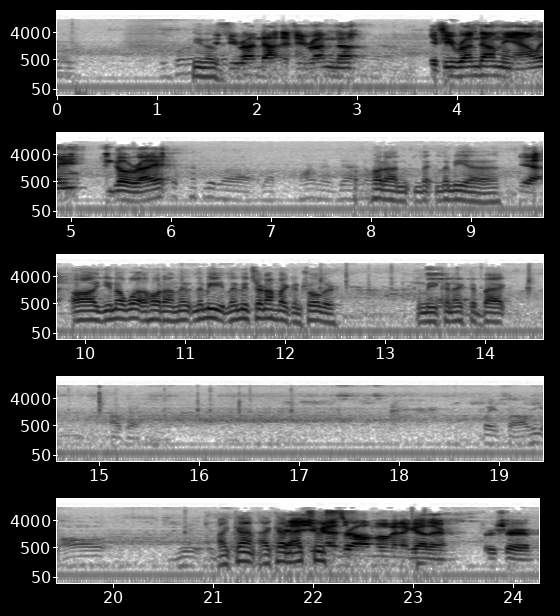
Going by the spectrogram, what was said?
knows. He knows. If you run down, if you run, uh, if you run down the alley and go right, Hold on, let, let me uh. yeah. Uh, you know what? Hold on. Let, let me let me turn off my controller. Let me connect it back. Okay. Wait, so are we all... we- I can't I can't Yeah, access. you guys are all moving together for sure.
